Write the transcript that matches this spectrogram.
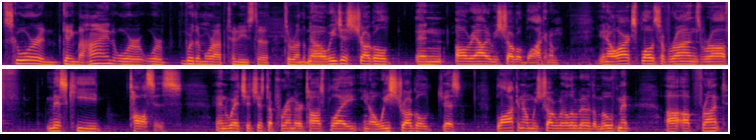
score and getting behind, or or were there more opportunities to to run the ball? No, we just struggled. In all reality, we struggled blocking them. You know, our explosive runs were off miskeyed tosses, in which it's just a perimeter toss play. You know, we struggled just blocking them. We struggled with a little bit of the movement uh, up front,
